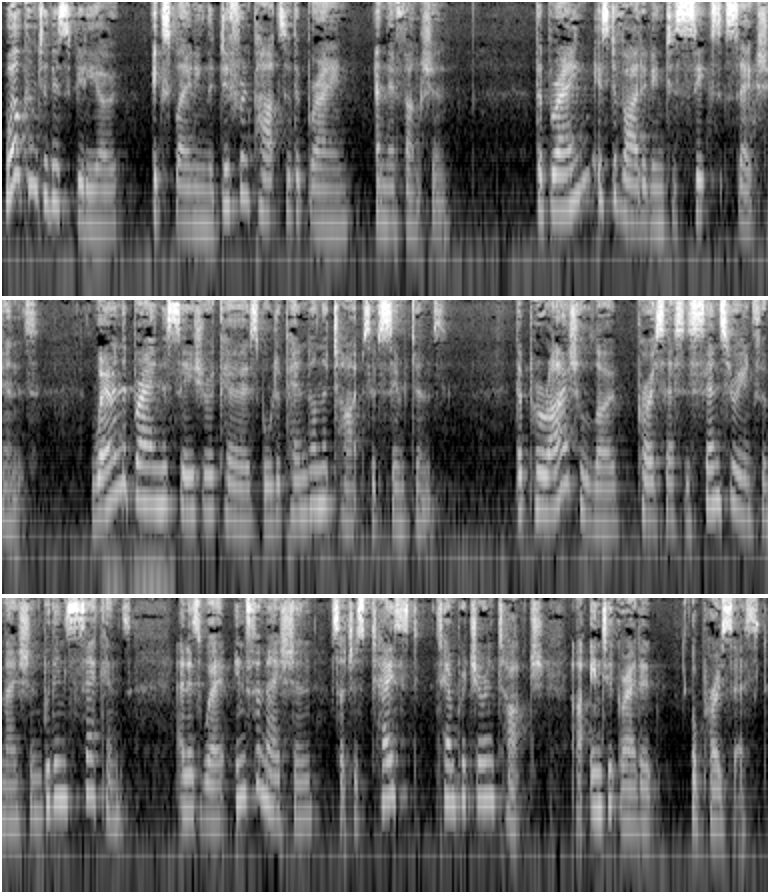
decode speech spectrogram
Welcome to this video explaining the different parts of the brain and their function. The brain is divided into six sections. Where in the brain the seizure occurs will depend on the types of symptoms. The parietal lobe processes sensory information within seconds and is where information such as taste, temperature, and touch are integrated or processed.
